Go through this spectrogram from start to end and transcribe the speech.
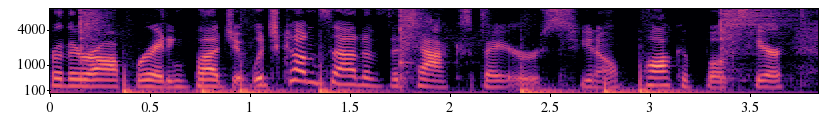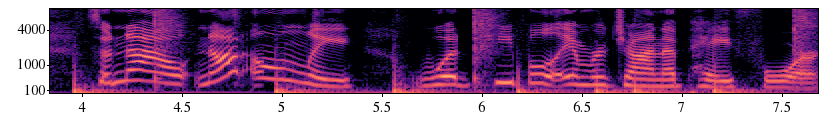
for their operating budget, which comes out of the taxpayers, you know, pocketbooks here. So now, not only would people in Regina pay for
